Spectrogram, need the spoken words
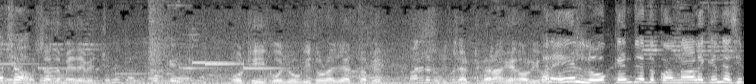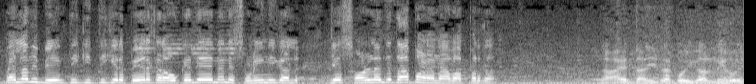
ਅੱਛਾ। ਸਦਮੇ ਦੇ ਵਿੱਚ। ਓਕੇ। ਉਹ ਠੀਕ ਹੋ ਜਾਊਗੀ ਥੋੜਾ ਜਿਹਾ ਤਾਂ ਫਿਰ ਸੈੱਟ ਕਰਾਂਗੇ ਹੌਲੀ ਪਰ ਹੌਲੀ। ਇਹ ਲੋਕ ਕਹਿੰਦੇ ਆ, ਦੁਕਾਨਾਂ ਵਾਲੇ ਕਹਿੰਦੇ ਅਸੀਂ ਪਹਿਲਾਂ ਵੀ ਬੇਨਤੀ ਕੀਤੀ ਕਿ ਰਿਪੇਅਰ ਕਰਾਓ ਕਹਿੰਦੇ ਇਹਨਾਂ ਨੇ ਸੁਣੀ ਨਹੀਂ ਗੱਲ। ਜੇ ਸੁਣ ਲੈਂਦੇ ਤਾਂ ਭਾਣਾ ਨਾ ਵਾਪਰਦਾ। ਨਾ ਇਦਾਂ ਦੀ ਤਾਂ ਕੋਈ ਗੱਲ ਨਹੀਂ ਹੋਈ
